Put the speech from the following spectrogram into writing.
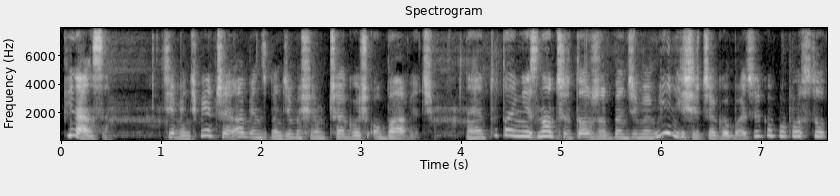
Finanse. 9 mieczy, a więc będziemy się czegoś obawiać. E, Tutaj nie znaczy to, że będziemy mieli się czego bać, tylko po prostu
